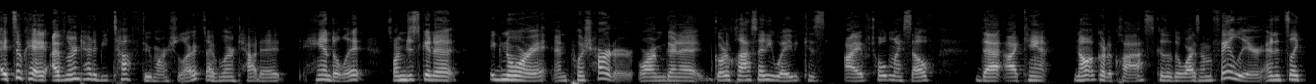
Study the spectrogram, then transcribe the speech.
it's okay i've learned how to be tough through martial arts. I've learned how to handle it. So i'm just going to ignore it and push harder or i'm going to go to class anyway because i've told myself that i can't not go to class because otherwise i'm a failure. And it's like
